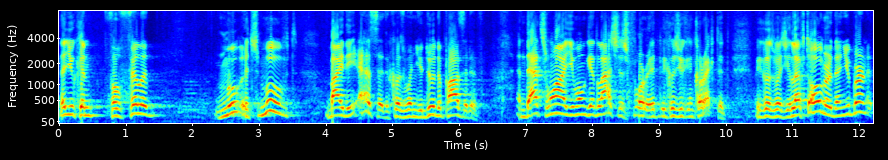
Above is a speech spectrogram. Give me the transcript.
that you can fulfill it. Move, it's moved by the asei because when you do the positive, and that's why you won't get lashes for it because you can correct it. Because what you left over, then you burn it.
